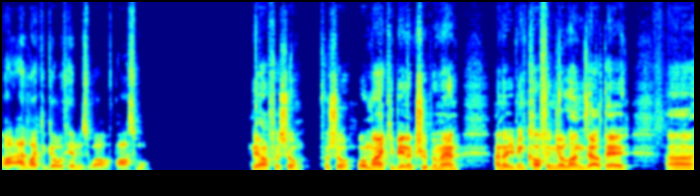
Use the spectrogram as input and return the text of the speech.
I'd like to go with him as well if possible. Yeah, for sure, for sure. Well, Mike, you've been a trooper, man. I know you've been coughing your lungs out there, uh,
